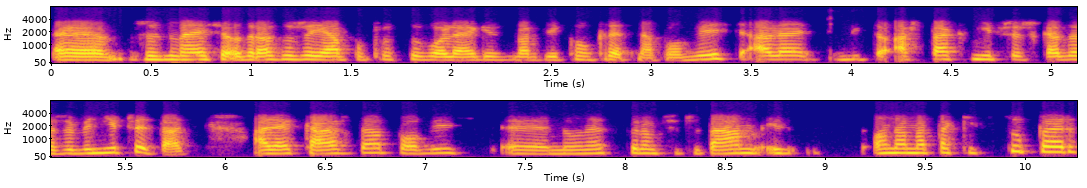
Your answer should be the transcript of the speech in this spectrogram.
E, przyznaję się od razu, że ja po prostu wolę, jak jest bardziej konkretna powieść, ale mi to aż tak nie przeszkadza, żeby nie czytać. Ale każda powieść e, Nunes, którą przeczytałam, ona ma taki super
